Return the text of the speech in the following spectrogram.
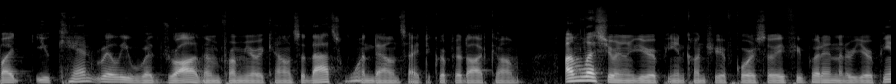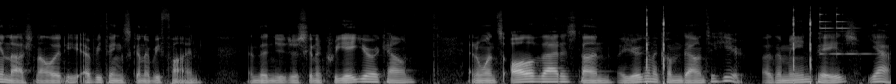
but you can't really withdraw them from your account. So that's one downside to crypto.com. Unless you're in a European country, of course. So if you put in a European nationality, everything's going to be fine. And then you're just going to create your account. And once all of that is done, you're going to come down to here, uh, the main page. Yeah,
